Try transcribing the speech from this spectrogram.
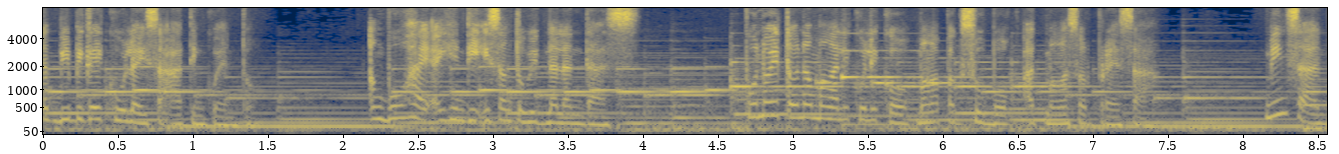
nagbibigay kulay sa ating kwento. Ang buhay ay hindi isang tuwid na landas. Puno ito ng mga liko-liko, mga pagsubok at mga sorpresa. Minsan,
